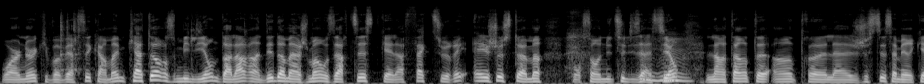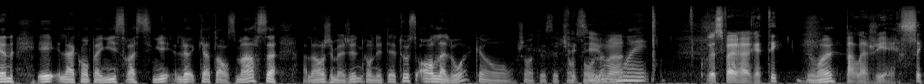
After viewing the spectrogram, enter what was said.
Warner qui va verser quand même 14 millions de dollars en dédommagement aux artistes qu'elle a facturés injustement pour son utilisation. Mhm. L'entente entre la justice américaine et la compagnie sera signée le 14 mars. Alors j'imagine qu'on était tous hors la loi quand on chantait cette chanson-là. Ouais. On pourrait se faire arrêter Ouais. par la GRC.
